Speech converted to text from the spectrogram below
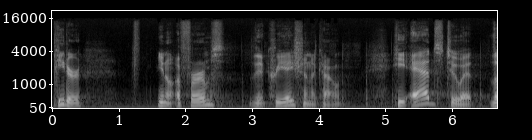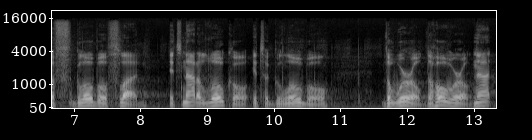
Peter, you know, affirms the creation account. He adds to it the f- global flood. It's not a local, it's a global, the world, the whole world, not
